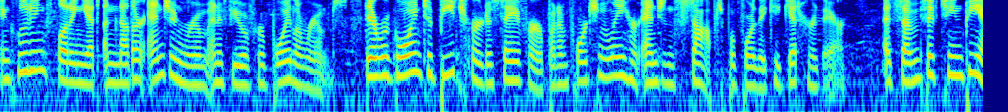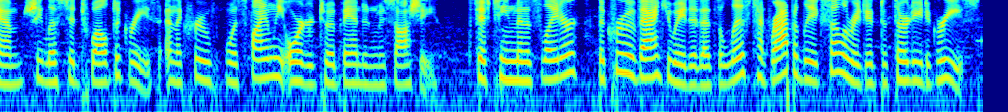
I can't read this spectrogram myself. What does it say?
including flooding yet another engine room and a few of her boiler rooms. They were going to beach her to save her, but unfortunately her engine stopped before they could get her there. At 7:15 p.m., she listed 12 degrees, and the crew was finally ordered to abandon Musashi. Fifteen minutes later, the crew evacuated as the list had rapidly accelerated to 30 degrees.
